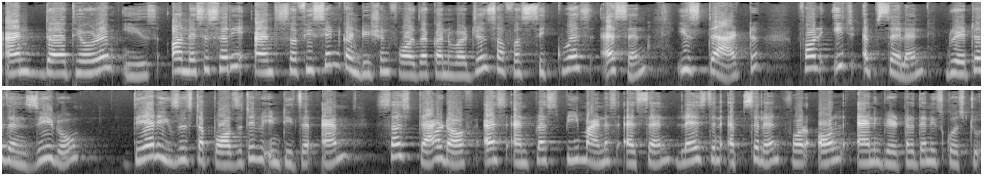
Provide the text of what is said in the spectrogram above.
And the theorem is a necessary and sufficient condition for the convergence of a sequence Sn is that for each epsilon greater than 0, there exists a positive integer m such that of Sn plus p minus Sn less than epsilon for all n greater than equals to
